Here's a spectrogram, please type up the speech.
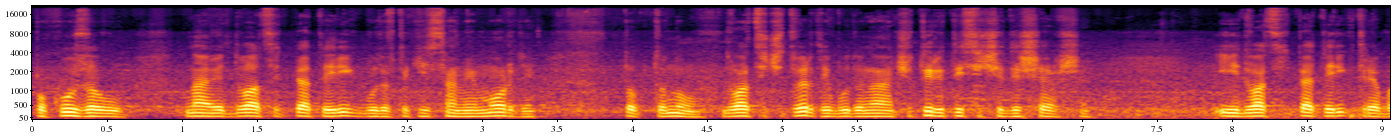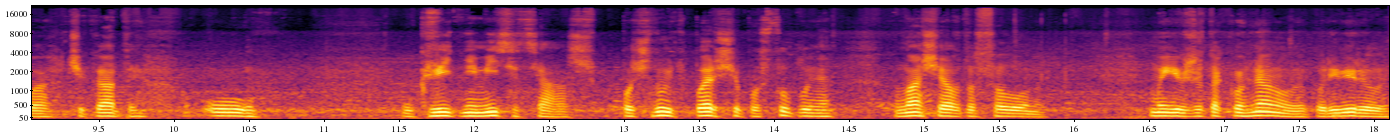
По кузову навіть 25 рік буде в такій самій морді. Тобто ну, 24 буде на 4 тисячі дешевше. І 25 рік треба чекати у, у квітні місяця, аж почнуть перші поступлення в наші автосалони. Ми їх вже так оглянули, перевірили.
